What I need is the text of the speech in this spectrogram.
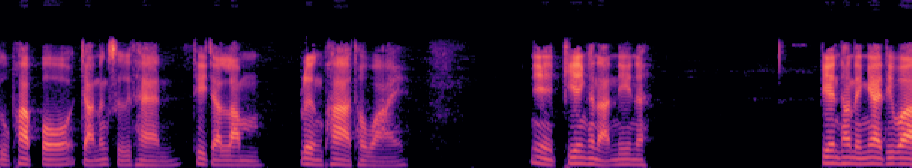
ดูภาพโป้จากหนังสือแทนที่จะลำเปลืองผ้าถวาย นี่เพี้ยงขนาดนี้นะ เพี้ยนทั้งในแง่ที่ว่า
